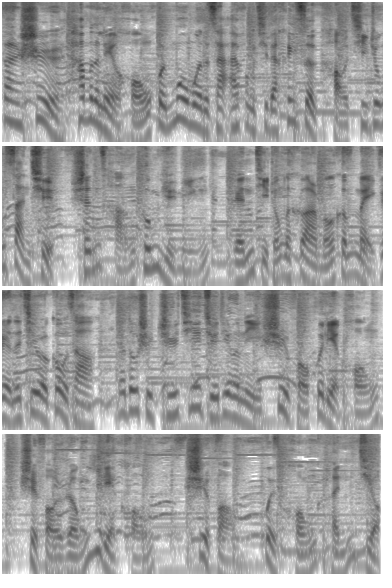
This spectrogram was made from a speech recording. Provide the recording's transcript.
但是他们的脸红会默默地在 iPhone 七的黑色烤漆中散去，深藏功与名。人体中的荷尔蒙和每个人的肌肉构造，那都是直接决定了你是否会脸红，是否容易脸红，是否会红很久。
